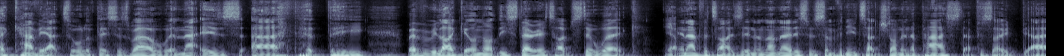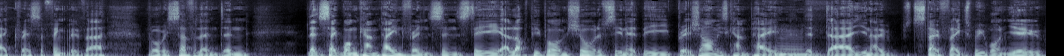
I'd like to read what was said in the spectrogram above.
a caveat to all of this as well, and that is uh, that the whether we like it or not, these stereotypes still work Yep. in advertising. And I know this was something you touched on in a past episode, uh, Chris. I think with uh, Rory Sutherland. And let's take one campaign for instance. The a lot of people I'm sure would have seen it. The British Army's campaign that uh, you know, snowflakes, we want you.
